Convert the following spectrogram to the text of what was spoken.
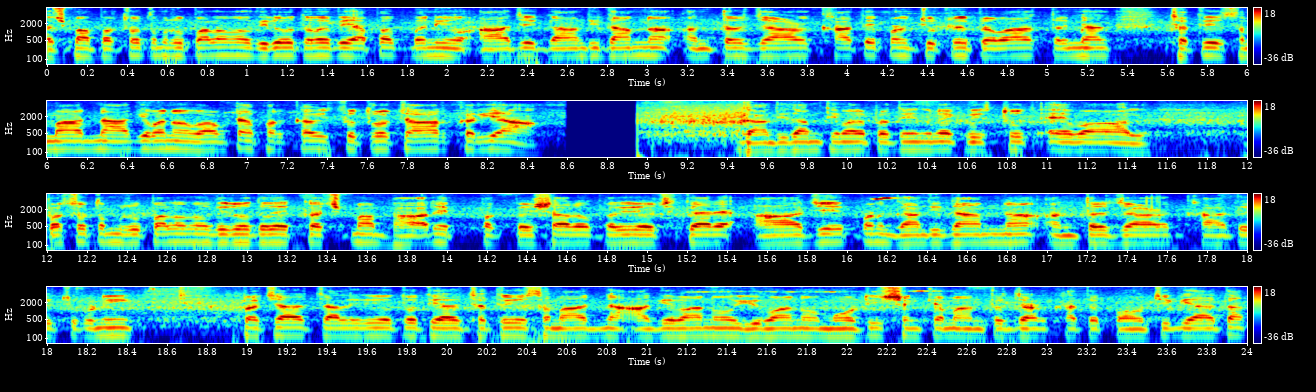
કચ્છમાં પરસોત્તમ રૂપાલાનો વિરોધ હવે વ્યાપક બન્યો. આજે ગાંધીધામના અંતરજાળ ખાતે પણ ચૂંટણી પ્રવાસ દરમિયાન ક્ષત્રિય સમાજના આગેવાનો વાવટા ફરકાવી સૂત્રોચ્ચાર કર્યા. ગાંધીધામથી મારા પ્રતિનિધિનો એક વિસ્તૃત અહેવાલ. પરસોત્તમ રૂપાલાનો વિરોધ હવે કચ્છમાં ભારે પગપેસારો કરી રહ્યો છે. ત્યારે આજે પણ ગાંધીધામના અંતરજાળ ખાતે ચૂંટણી પ્રચાર ચાલી રહ્યો હતો. ત્યારે ક્ષત્રિય સમાજના આગેવાનો, યુવાનો મોટી સંખ્યામાં અંતરજાળ ખાતે પહોંચી ગયા હતા.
